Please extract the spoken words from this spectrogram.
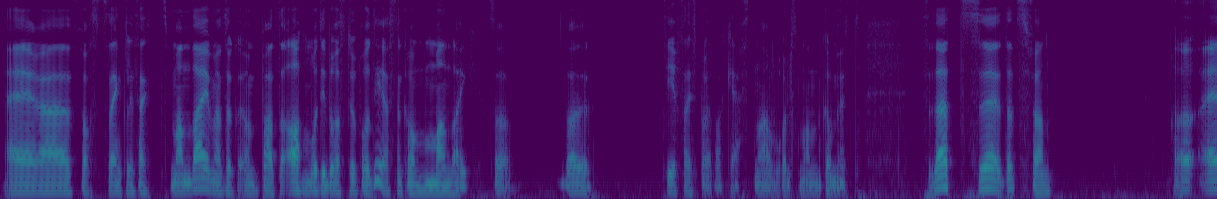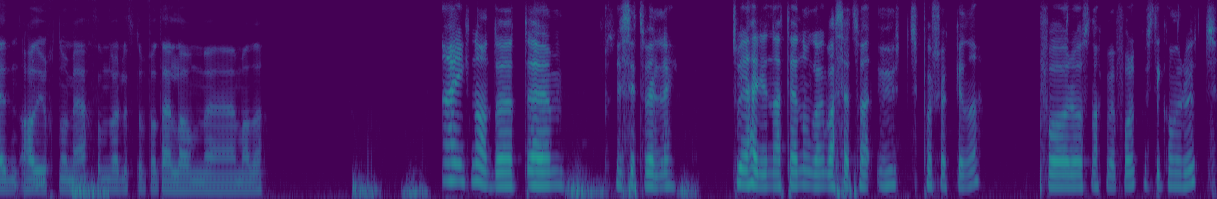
Jeg har først egentlig sagt mandag, men så kom jeg på at å, Mot i brøstet på DS-en kommer på mandag. Så da er det tirsdag spoilercasten av Voldsmannen kom ut. Så that's, uh, that's fun. Har, er, har du gjort noe mer som du har lyst til å fortelle om, uh, Madde? Nei, ikke noe annet. Um, vi sitter veldig så mye her at jeg noen ganger bare setter meg ut på kjøkkenet for å snakke med folk hvis de kommer ut.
